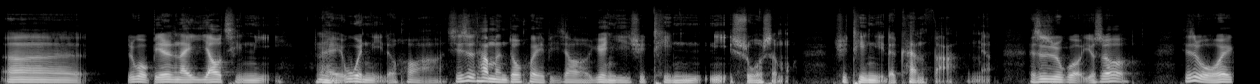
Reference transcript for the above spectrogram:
呃，如果别人来邀请你。来问你的话，其实他们都会比较愿意去听你说什么，去听你的看法怎么样。可是如果有时候，其实我会，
